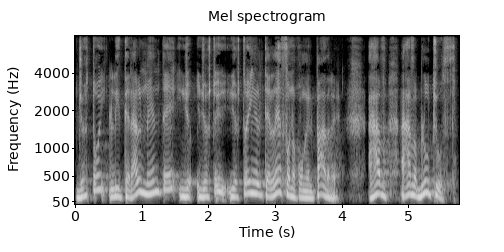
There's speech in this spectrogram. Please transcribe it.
Yo estoy literalmente, yo, yo estoy, yo estoy en el teléfono con el Padre. I have, I have a Bluetooth.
